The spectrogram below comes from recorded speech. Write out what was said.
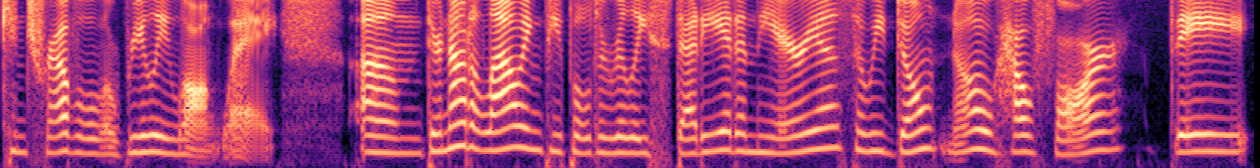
can travel a really long way um, they're not allowing people to really study it in the area, so we don't know how far they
